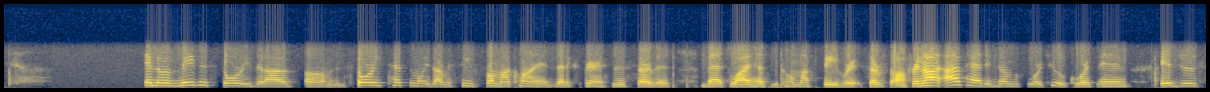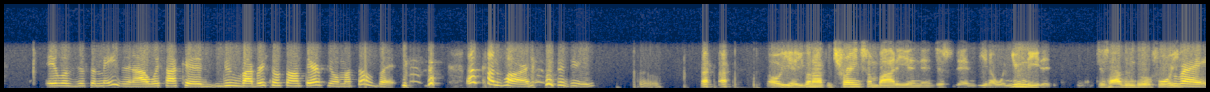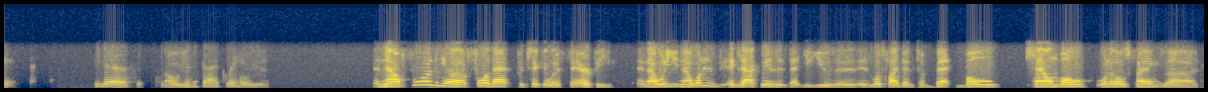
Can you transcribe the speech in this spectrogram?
and the amazing stories that I've um, stories, testimonies I received from my clients that experienced this service. That's why it has become my favorite service to offer. And I, I've had it done before too, of course, and it just it was just amazing. I wish I could do vibrational sound therapy on myself, but that's kind of hard to do. So. oh yeah, you're gonna have to train somebody and, and just and you know when you need it, just have them do it for you. Right. Yes. Oh yeah. Exactly. Oh yeah. And now for the uh for that particular therapy, and now what do you now what is exactly is it that you use? It, it looks like a Tibet bowl, sound bowl, one of those things. Uh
